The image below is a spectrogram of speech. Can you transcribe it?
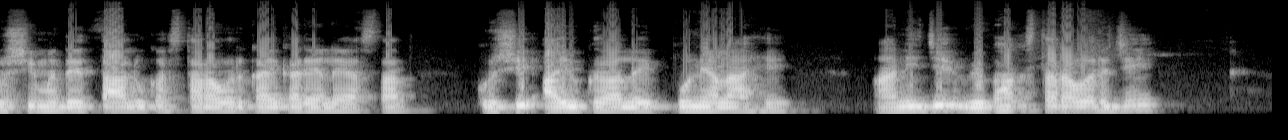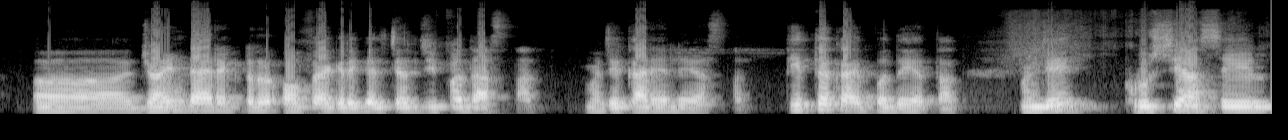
कृषीमध्ये तालुका स्तरावर काय कार्यालय असतात? कृषी आयुक्तालय पुण्याला आहे. आणि जे विभाग स्तरावर जी जॉईंट डायरेक्टर ऑफ ऍग्रिकल्चर जी पदं असतात म्हणजे कार्यालय असतात तिथं काय पदं येतात? म्हणजे कृषी असेल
